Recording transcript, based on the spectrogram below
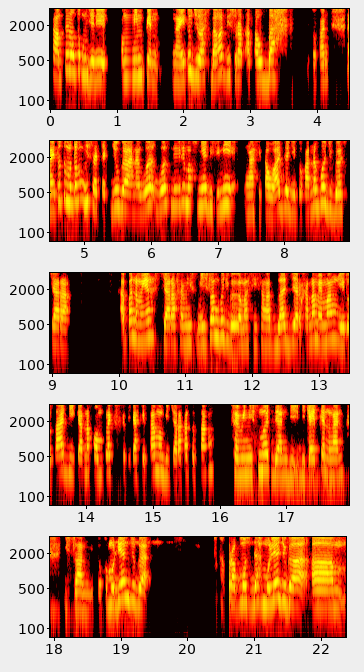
tampil untuk menjadi pemimpin. Nah, itu jelas banget di surat At-Taubah gitu kan. Nah, itu teman-teman bisa cek juga. Nah, gue gue sendiri maksudnya di sini ngasih tahu aja gitu karena gue juga secara apa namanya secara feminisme Islam gue juga masih sangat belajar karena memang itu tadi karena kompleks ketika kita membicarakan tentang feminisme dan di, dikaitkan dengan Islam gitu. Kemudian juga Prof Musdah Mulia juga um,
